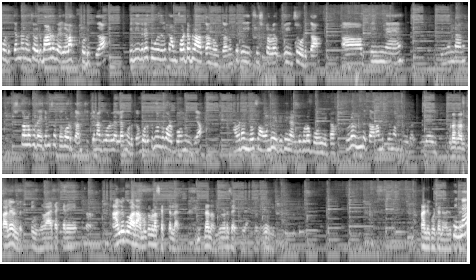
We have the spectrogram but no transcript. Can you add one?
കൊടുക്കേണ്ടതെന്ന് വെച്ചാൽ ഒരുപാട് വെള്ളം കൊടുക്കുക. പിന്നെ ഇവരെ കൂടുതൽ കംഫർട്ടബിൾ ആക്കാൻ നോക്കുക. നമുക്ക് ട്രീറ്റ്സ് ഇഷ്ടമുള്ള ട്രീറ്റ്സ് കൊടുക്കാം. പിന്നെ പിന്നെന്താണ്? ഇഷ്ടമുള്ള ഫുഡ് ഐറ്റംസ് ഒക്കെ കൊടുക്കാം. ചിക്കൻ അതുപോലെ എല്ലാം കൊടുക്കാം. കൊടുക്കുന്നൊന്നും കുഴപ്പമൊന്നുമില്ല. അവിടെ എന്തോ സൗണ്ട് കേട്ടിട്ട് രണ്ടും കൂടെ പോയി കേട്ടോ. ഇവിടെ ഉണ്ട്. കാണാൻ അറിഞ്ഞൂടാ ഇല്ലായിരിക്കും ഇവിടെ? തലയുണ്ട്. ആലോക്ക് പാടാം നമുക്ക് ഇവിടെ സെറ്റ് അല്ല. ഇവിടെ നമ്മളിവിടെ സെറ്റ് പിന്നെ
